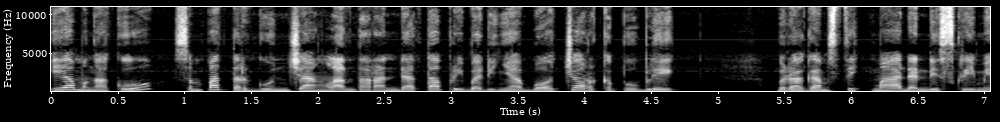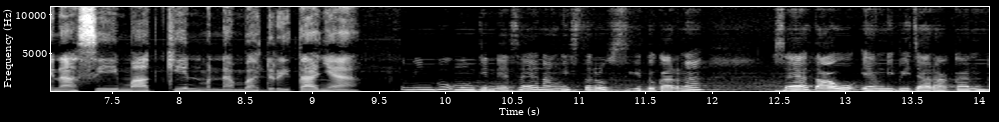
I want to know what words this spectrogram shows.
Ia mengaku sempat terguncang lantaran data pribadinya bocor ke publik. Beragam stigma dan diskriminasi makin menambah deritanya. Seminggu mungkin ya saya nangis terus gitu karena saya tahu yang dibicarakan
